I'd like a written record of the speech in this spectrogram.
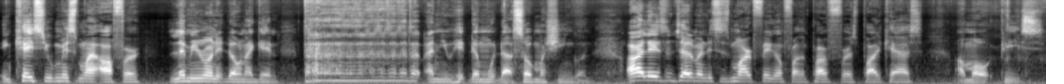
in case you miss my offer, let me run it down again. And you hit them with that submachine gun. All right, ladies and gentlemen, this is Mark Fagan from the Profit First Podcast. I'm out. Peace.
